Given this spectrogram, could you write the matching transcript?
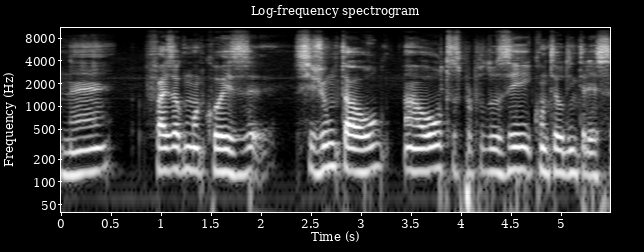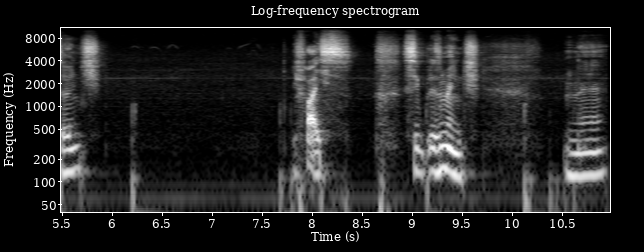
né? Faz alguma coisa, se junta a, a outros para produzir conteúdo interessante e faz, simplesmente, né?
